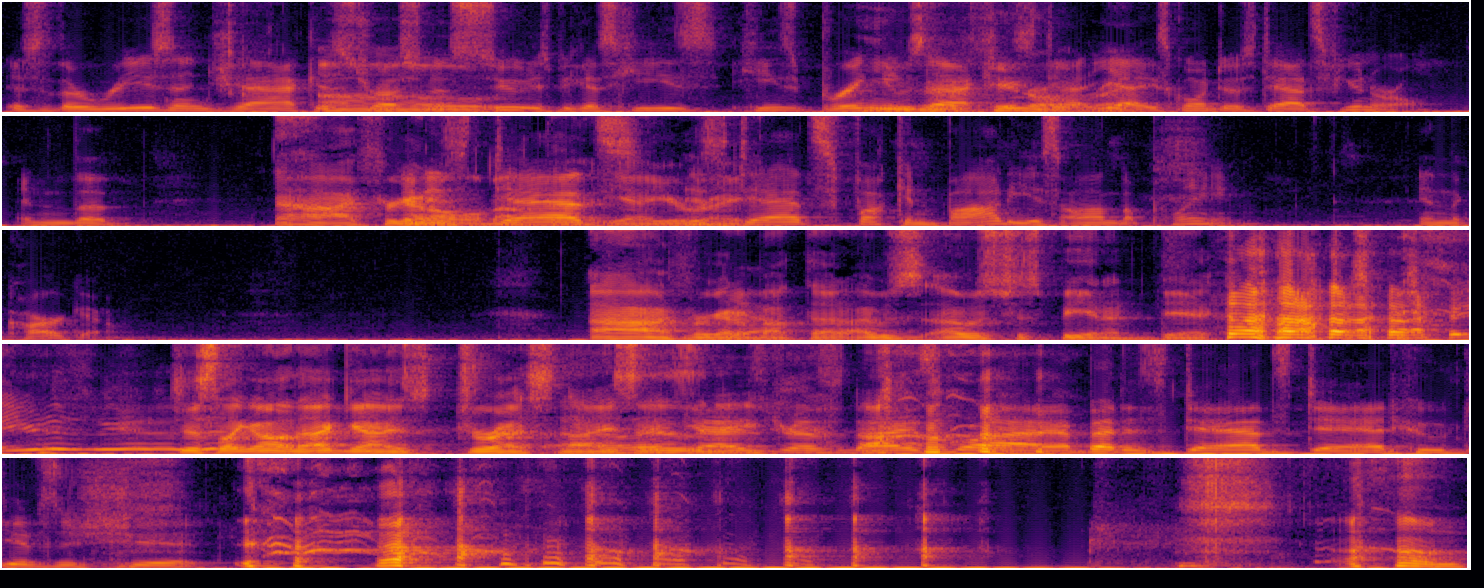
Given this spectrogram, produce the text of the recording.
is the reason Jack is dressed in a Oh. suit is because he's he's bringing a back his funeral, dad. right? Yeah, he's going to his dad's funeral, and the ah, I forgot his all about dad's that. Yeah, you're his right. dad's fucking body is on the plane, in the cargo. ah, I forgot Yeah. about that. I was I was just being a dick. You're just, just like, oh, that guy's dressed nice, that isn't guy's he? dressed nice. Why? I bet his dad's dead. Who gives a shit? um,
